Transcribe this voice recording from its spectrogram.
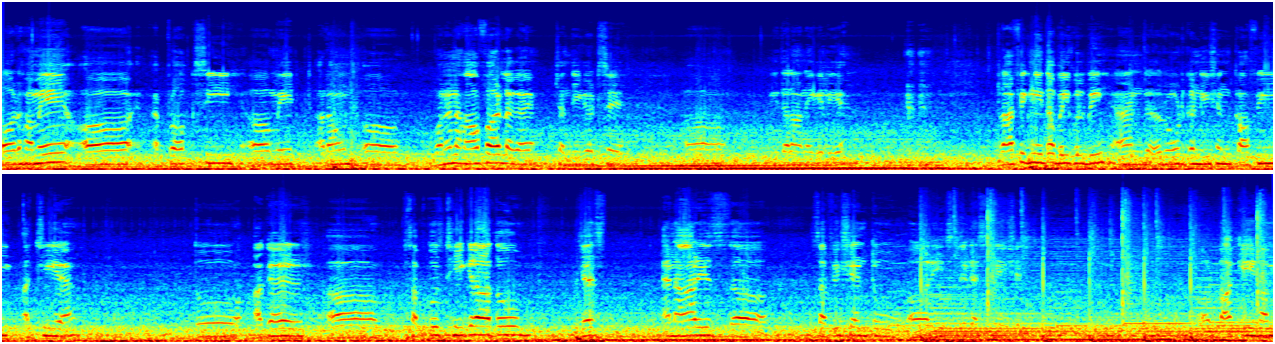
और हमें अप्रॉक्सी में around one and half hour लगा है चंडीगढ़ से इधर आने के लिए। ट्रैफ़िक नहीं था बिल्कुल भी एंड रोड कंडीशन काफ़ी अच्छी है। तो अगर आ, सब कुछ ठीक रहा तो just an hour is uh, sufficient to uh, reach the destination. और बाकी हम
